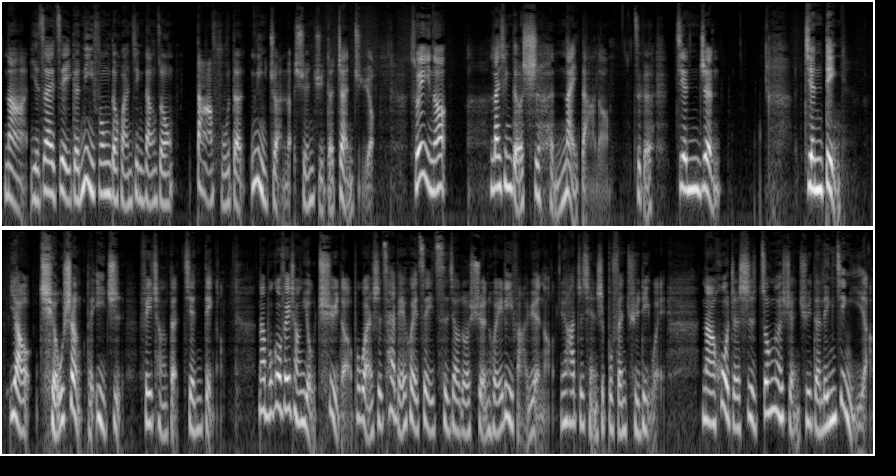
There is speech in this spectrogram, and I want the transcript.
那也在这一个逆风的环境当中。大幅的逆转了选举的战局哦，所以呢，赖清德是很耐打的，这个坚韧、坚定要求胜的意志非常的坚定啊。那不过非常有趣的，不管是蔡培慧这一次叫做选回立法院啊，因为他之前是不分区立委，那或者是中二选区的林静怡啊。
